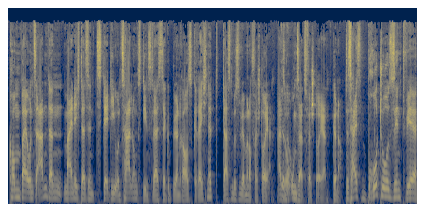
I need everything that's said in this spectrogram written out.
kommen bei uns an, dann meine ich, da sind Steady und Zahlungsdienstleistergebühren rausgerechnet. Das müssen wir immer noch versteuern. Also genau. Umsatz versteuern. Genau. Das heißt, brutto sind wir,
